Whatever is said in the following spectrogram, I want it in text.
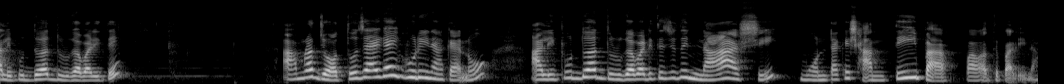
আলিপুরদুয়ার দুর্গাবাড়িতে। আমরা যত জায়গায় ঘুরি না কেন, আলিপুরদুয়ার দুর্গাবাড়িতে যদি না আসি মনটাকে শান্তিই পাওয়াতে পারি না।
